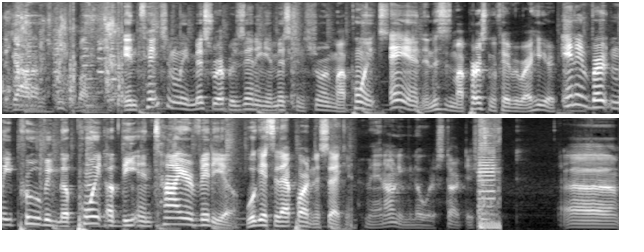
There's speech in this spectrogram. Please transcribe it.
the God on the street about this shit. intentionally misrepresenting and misconstruing my points, and, and this is my personal favorite right here, inadvertently proving the point of the entire video. We'll get to that part in a second. Man, I don't even know where to start this shit. Uh,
